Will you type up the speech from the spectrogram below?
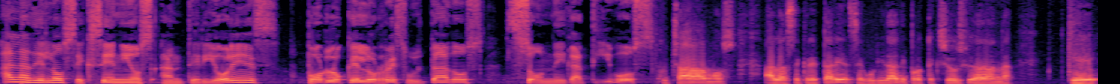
a la de los sexenios anteriores, por lo que los resultados son negativos. Escuchábamos a la secretaria de Seguridad y Protección Ciudadana que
